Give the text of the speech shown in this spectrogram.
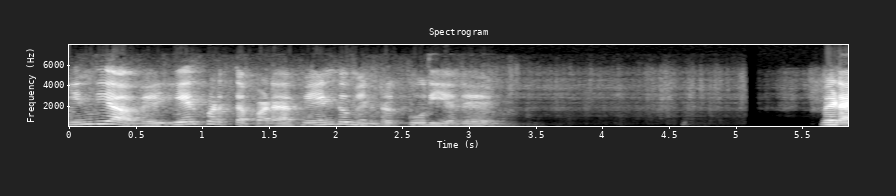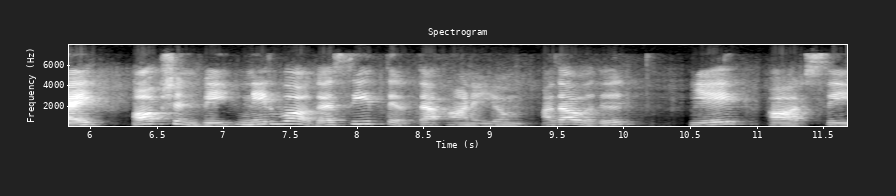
இந்தியாவில் ஏற்படுத்தப்பட வேண்டும் என்று கூறியது? விடை ஆப்ஷன் பி நிர்வாக சீர்திருத்த ஆணையம். அதாவது ஏஆர்சி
